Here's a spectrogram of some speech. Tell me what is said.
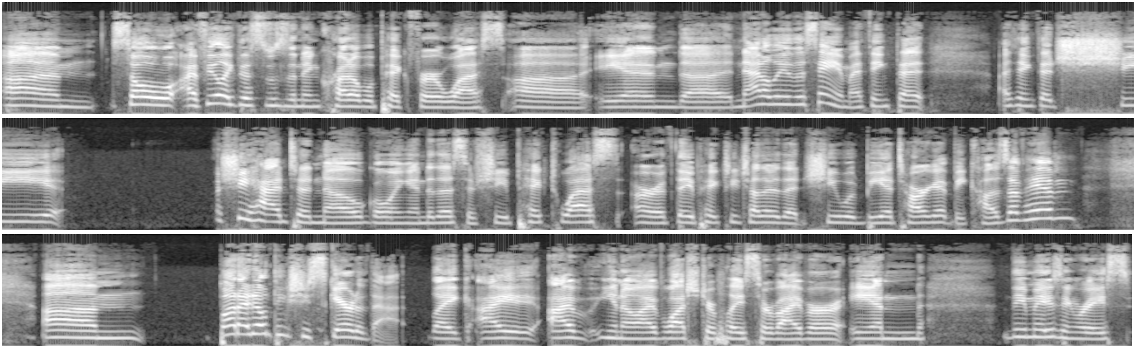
Um, so I feel like this was an incredible pick for Wes. Uh, and uh, Natalie the same. I think that, I think that she. She had to know going into this if she picked Wes or if they picked each other that she would be a target because of him. Um, but I don't think she's scared of that. Like I, I've you know I've watched her play Survivor and the Amazing Race.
